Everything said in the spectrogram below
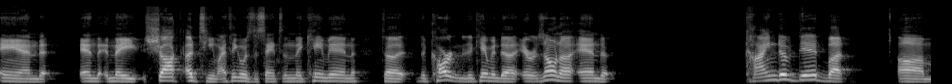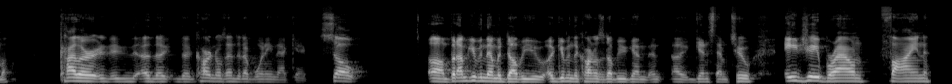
and and and they shocked a team. I think it was the Saints, and they came in to the Cardinals. They came into Arizona and kind of did, but um, Kyler, uh, the the Cardinals ended up winning that game. So um, but I'm giving them a W, uh, giving the Cardinals a W again uh, against them too. AJ Brown, fine.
